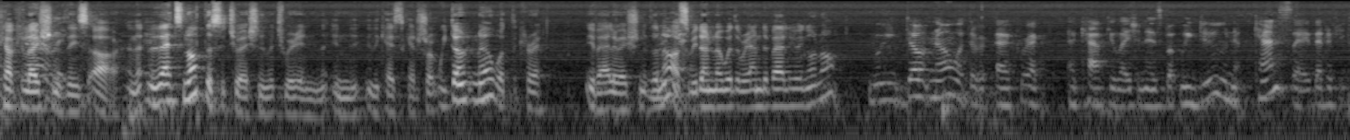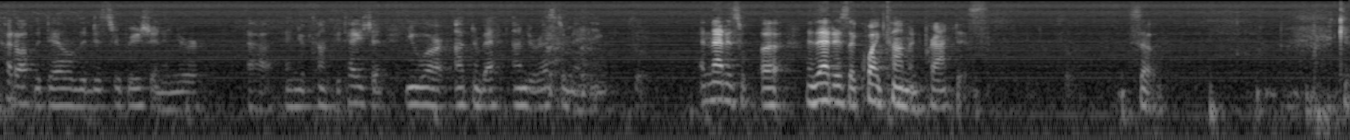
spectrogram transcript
calculation of these are. And, th- that's not the situation in which we're in in the, in the case of catastrophic. We don't know what the correct evaluation of them are, so we don't know whether we're undervaluing or not. We don't know what the uh, correct uh, calculation is, but we do can say that if you cut off the tail of the distribution in your uh, in your computation, you are under- underestimating, and that is uh, and that is a quite common practice. So. Thank you,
